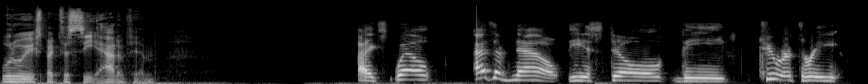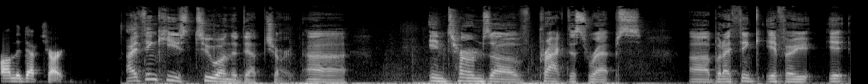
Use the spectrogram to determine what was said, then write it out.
What do we expect to see out of him? I well, as of now, he is still the two or three on the depth chart. I think he's two on the depth chart uh, in terms of practice reps uh, but I think if a it,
